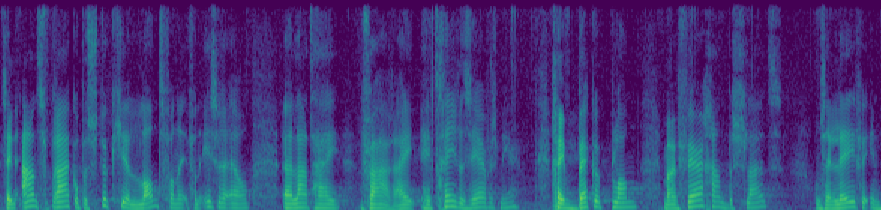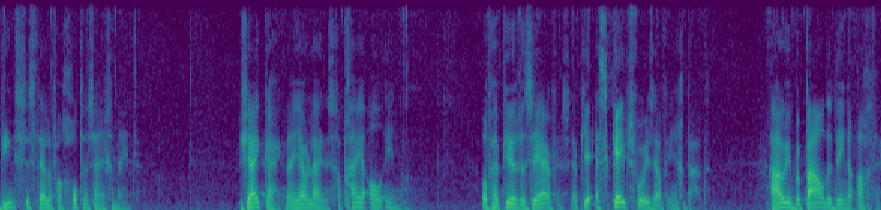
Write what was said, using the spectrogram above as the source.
zijn aanspraak op een stukje land van, van Israël uh, laat hij varen. Hij heeft geen reserves meer, geen backup plan, maar een vergaand besluit om zijn leven in dienst te stellen van God en zijn gemeente. Als jij kijkt naar jouw leiderschap, ga je al in. Of heb je reserves? Heb je escapes voor jezelf ingebouwd? Hou je bepaalde dingen achter?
